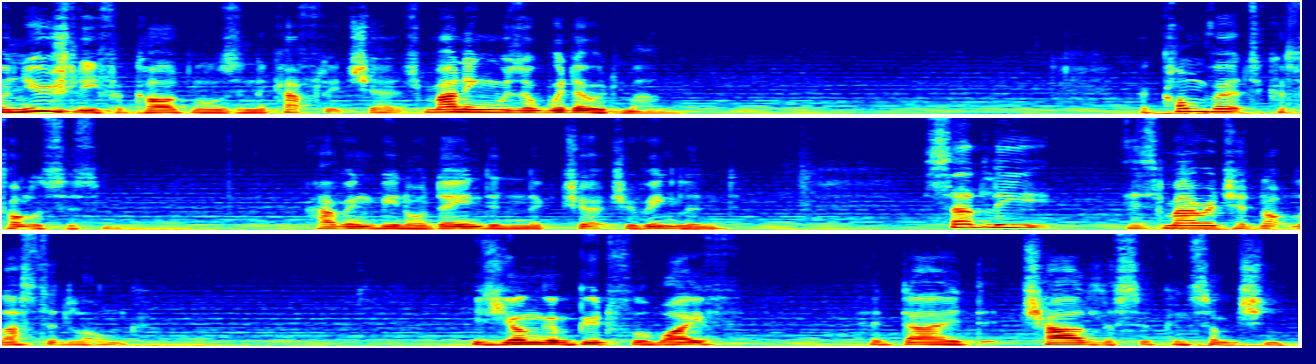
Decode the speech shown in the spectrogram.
Unusually for cardinals in the Catholic Church, Manning was a widowed man. A convert to Catholicism, having been ordained in the Church of England, sadly his marriage had not lasted long. His young and beautiful wife had died childless of consumption.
